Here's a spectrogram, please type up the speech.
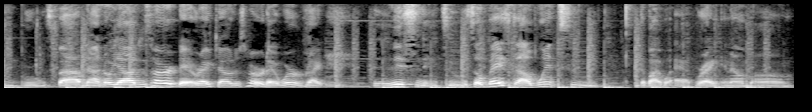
Hebrews 5. Now, I know y'all just heard that, right? Y'all just heard that word, right? Listening to it. So, basically, I went to the Bible app, right? And I'm, um,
